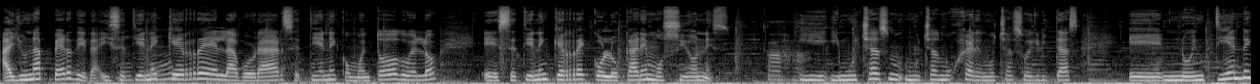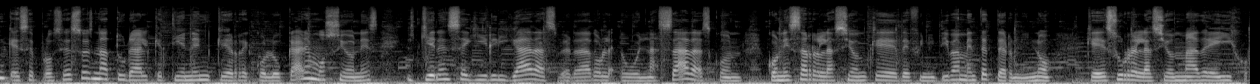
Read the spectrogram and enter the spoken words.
Hay una pérdida y se tiene que reelaborar, se tiene, como en todo duelo, se tienen que recolocar emociones. Y, y, muchas, muchas mujeres, muchas suegritas eh, no entienden que ese proceso es natural, que tienen que recolocar emociones y quieren seguir ligadas, ¿verdad? O, enlazadas con, con, esa relación que definitivamente terminó, que es su relación madre-hijo.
